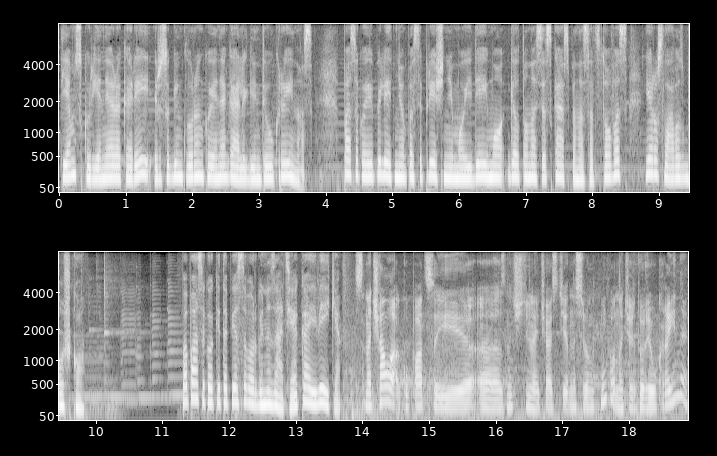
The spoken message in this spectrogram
tiems, kurie nėra kariai ir su ginklu rankoje negali ginti Ukrainos. Pasakoja pilietinio pasipriešinimo judėjimo Geltonasis Kaspinas atstovas Jaroslavas Buško. Papasakokit apie savo organizaciją, ką įveikia. С начала оккупации э, значительной части населенных пунктов на территории Украины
